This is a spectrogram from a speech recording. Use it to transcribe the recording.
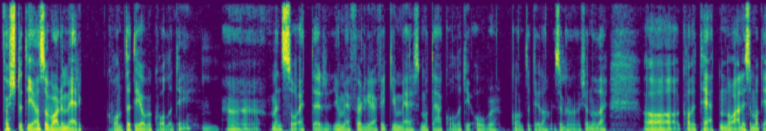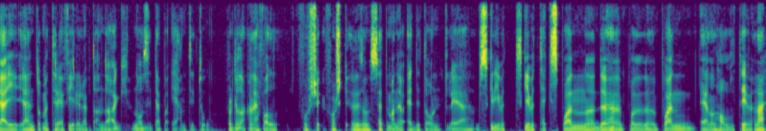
første tida så var det mer quantity over quality. Mm. Uh, men så etter, jo mer følgere jeg fikk, jo mer så måtte jeg ha quality over quantity, da, hvis du kan skjønne det. Og kvaliteten nå er liksom at jeg, jeg endte opp med tre-fire i løpet av en dag. Nå Mm. sitter jeg på én til to. For da kan jeg iallfall forske, forske, liksom sette meg ned og edite ordentlig. Skrive, skrive tekst på en, det, på, på en en og en halv time Nei.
